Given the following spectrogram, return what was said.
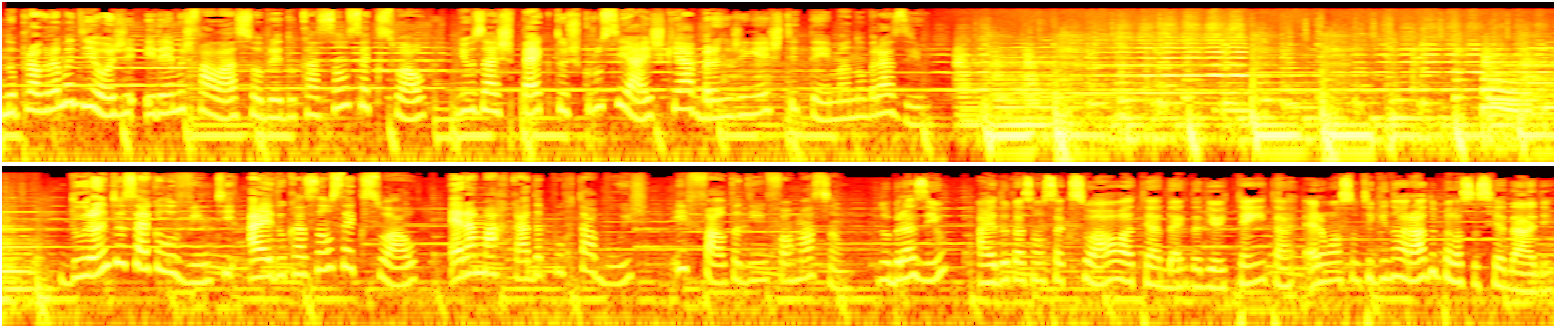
No programa de hoje, iremos falar sobre educação sexual e os aspectos cruciais que abrangem este tema no Brasil. Durante o século XX, a educação sexual era marcada por tabus e falta de informação. No Brasil, a educação sexual até a década de 80 era um assunto ignorado pela sociedade,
